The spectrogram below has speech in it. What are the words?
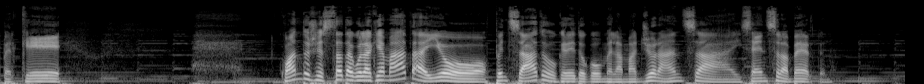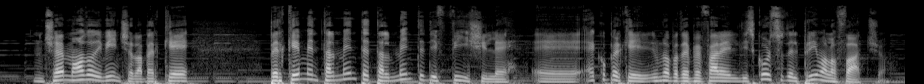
perché quando c'è stata quella chiamata, io ho pensato, credo come la maggioranza, i Sens la perdono. Non c'è modo di vincerla perché, perché mentalmente è talmente difficile. Eh, ecco perché uno potrebbe fare il discorso del prima, lo faccio.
